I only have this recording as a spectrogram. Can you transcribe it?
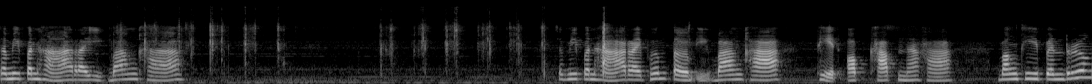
จะมีปัญหาอะไรอีกบ้างคะ จะมีปัญหาอะไรเพิ่มเติมอีกบ้างคะเพจออฟคัพนะคะ บางทีเป็นเรื่อง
